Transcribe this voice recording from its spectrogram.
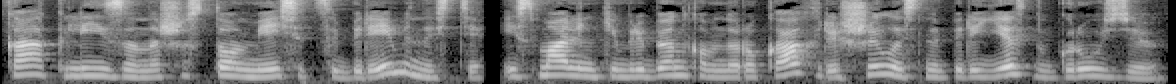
Как Лиза на шестом месяце беременности и с маленьким ребенком на руках решилась на переезд в Грузию,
